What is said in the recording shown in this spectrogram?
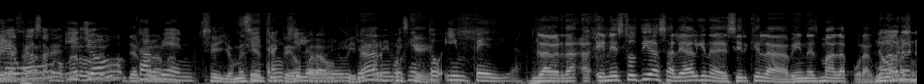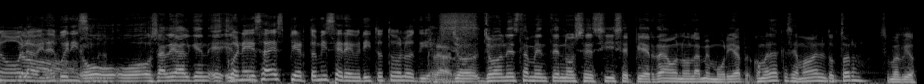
en W, comer, y yo W, también. programa. Sí, yo me siento impedido tranquilo, para W, opinar Yo porque- me siento impedida. La verdad, en estos días sale alguien a decir que la avena es mala por alguna No, no, razón. no, la avena es buenísima. O, o- o sale alguien... eh, Con eh, esa despierto mi cerebrito todos los días. Claro. Yo, yo honestamente no sé si se pierda o no la memoria. ¿Cómo era que se llamaba el doctor? Se me olvidó.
